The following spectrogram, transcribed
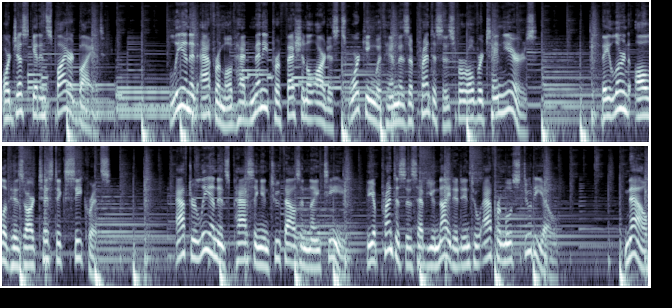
or just get inspired by it. Leonid Afremov had many professional artists working with him as apprentices for over 10 years. They learned all of his artistic secrets. After Leonid's passing in 2019, the apprentices have united into Afremov Studio. Now,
